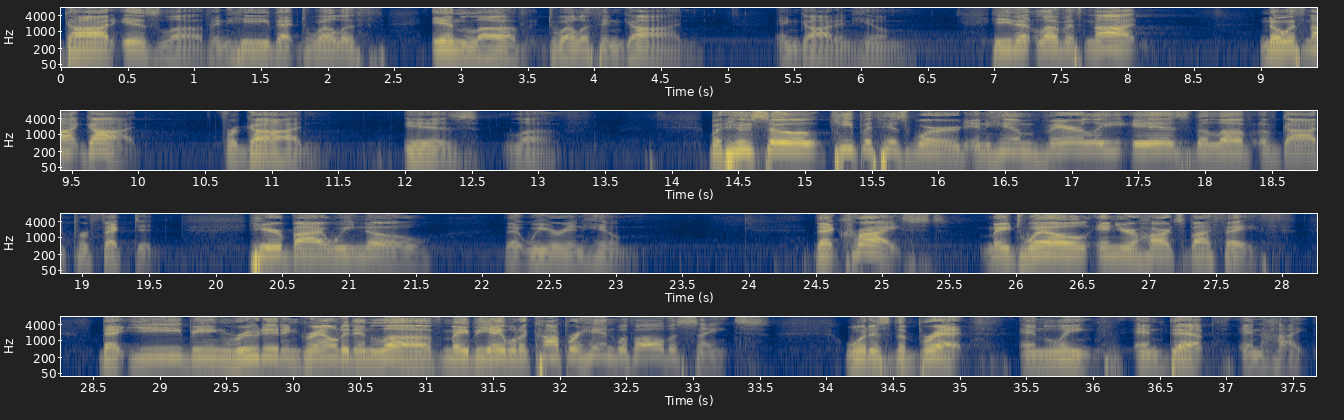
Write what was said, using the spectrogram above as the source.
God is love, and he that dwelleth in love dwelleth in God, and God in him. He that loveth not knoweth not God, for God is love. But whoso keepeth his word, in him verily is the love of God perfected. Hereby we know that we are in him. That Christ may dwell in your hearts by faith, that ye, being rooted and grounded in love, may be able to comprehend with all the saints what is the breadth and length and depth and height,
